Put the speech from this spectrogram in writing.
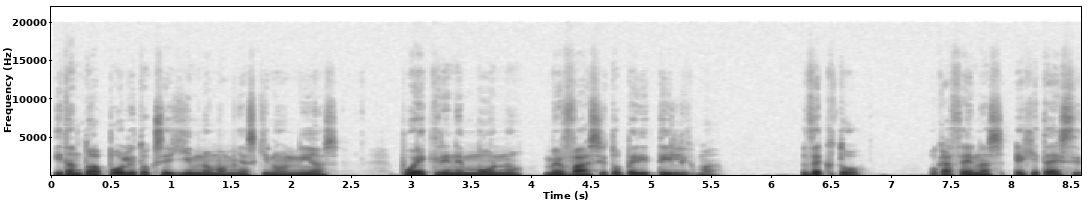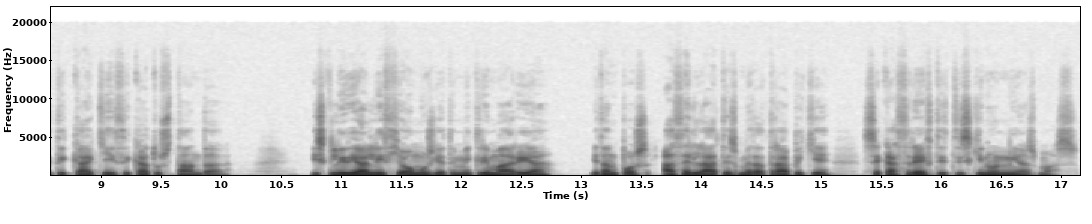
ήταν το απόλυτο ξεγύμνομα μιας κοινωνίας που έκρινε μόνο με βάση το περιτύλιγμα. Δεκτό. Ο καθένας έχει τα αισθητικά και ηθικά του στάνταρ. Η σκληρή αλήθεια όμως για τη μικρή Μαρία ήταν πως άθελά της μετατράπηκε σε καθρέφτη της κοινωνίας μας.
